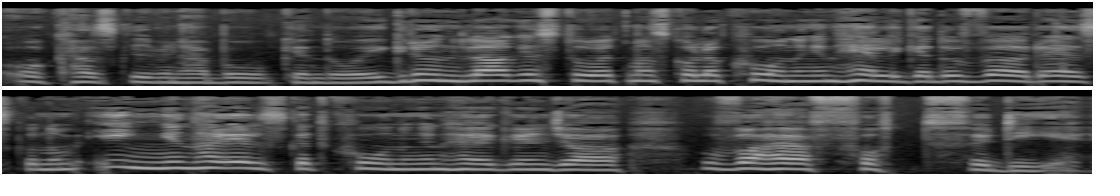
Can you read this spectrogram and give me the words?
Och han skriver den här boken då. I grundlagen står att man ska hålla konungen helgad och vörda och älska honom. Ingen har älskat konungen högre än jag. Och vad har jag fått för det?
